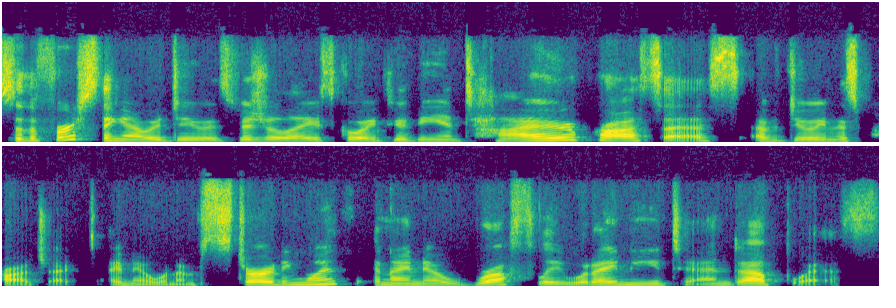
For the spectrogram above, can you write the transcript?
so the first thing I would do is visualize going through the entire process of doing this project. I know what I'm starting with and I know roughly what I need to end up with.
